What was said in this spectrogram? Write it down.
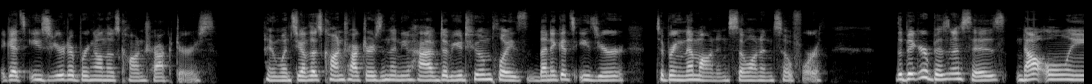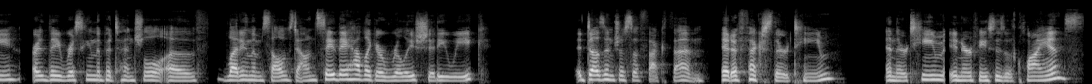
it gets easier to bring on those contractors. And once you have those contractors and then you have W 2 employees, then it gets easier to bring them on and so on and so forth. The bigger businesses, not only are they risking the potential of letting themselves down, say they have like a really shitty week, it doesn't just affect them, it affects their team and their team interfaces with clients.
